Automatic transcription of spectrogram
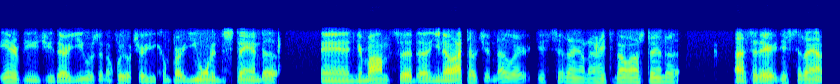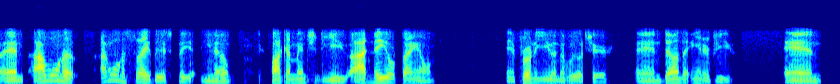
interviewed you there, you was in a wheelchair. You compared, you wanted to stand up, and your mom said, uh, you know, I told you no, Eric, just sit down said, no, I'll stand up. I said, Eric, just sit down. And I want to, I want to say this bit, you know, like I mentioned to you, I kneeled down in front of you in the wheelchair and done the interview. And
